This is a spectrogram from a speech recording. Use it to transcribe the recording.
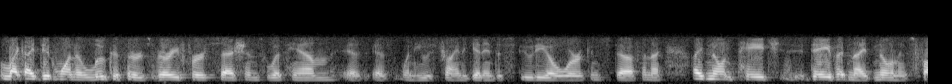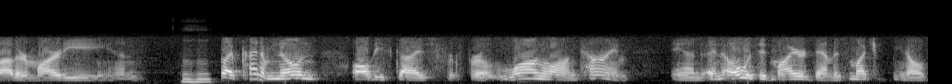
like I did one of Lukather's very first sessions with him as, as when he was trying to get into studio work and stuff. And I I'd known Paich David and I'd known his father Marty and mm-hmm. so I've kind of known all these guys for for a long long time and and always admired them as much you know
